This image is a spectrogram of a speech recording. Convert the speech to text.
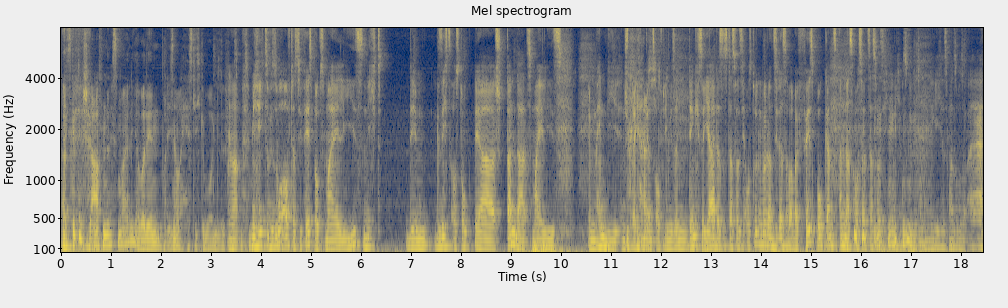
also es gibt den schlafenden Smiley, aber den, boah, die sind aber hässlich geworden, diese Ja, Facebook-Smileys. mich regt sowieso auf, dass die Facebook-Smileys nicht dem Gesichtsausdruck der Standard-Smileys im Handy entsprechen Ja, ganz oft. Irgendwie dann denke ich so, ja, das ist das, was ich ausdrücken will. Dann sieht das aber bei Facebook ganz anders aus, als das, was ich eigentlich ausgewählt habe. Dann denke ich jetzt mal so, so ah,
